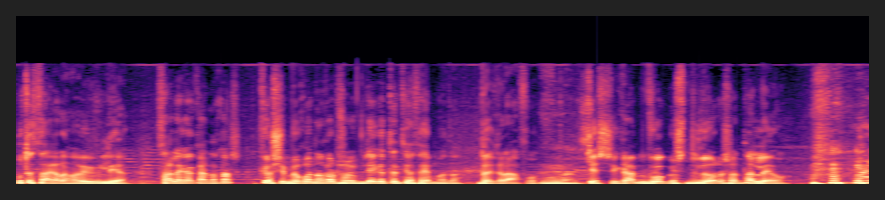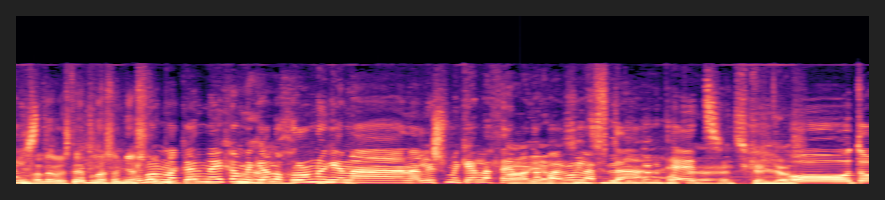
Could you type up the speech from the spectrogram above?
Ούτε θα έγραφα βιβλία. Θα έλεγα καταρχάς ποιος είμαι εγώ να γράψω βιβλία για τέτοια θέματα. Δεν γράφω. Και σιγά μην βγω και στην τηλεόραση να τα λέω. Καταλαβαίνετε, ήμουν σε μια Λοιπόν, σιωπή. μακάρι κάπου. να είχαμε Ναι. και άλλο χρόνο για να αναλύσουμε και άλλα θέματα. η Παρ' όλα αναζήτηση δεν αυτά, τελειώνει ποτέ, έτσι. έτσι κι αλλιώς. Ο, το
